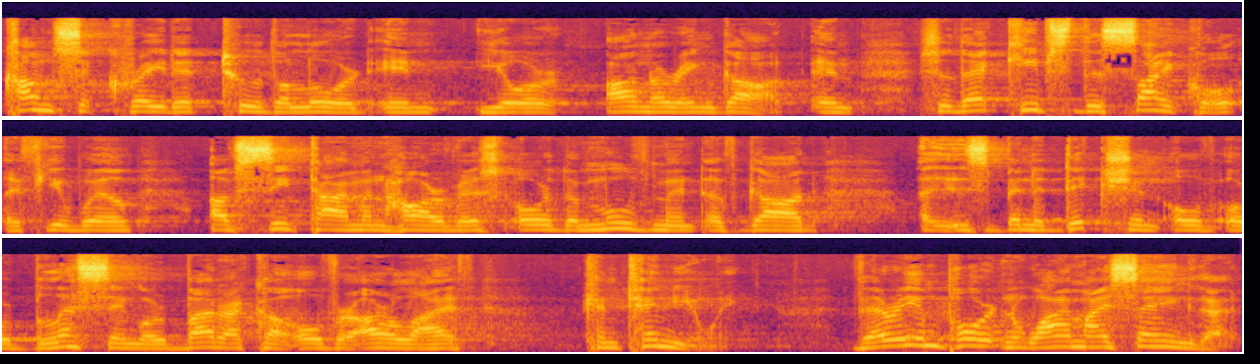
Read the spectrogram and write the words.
consecrate it to the Lord in your honoring God. And so that keeps the cycle, if you will, of seed time and harvest or the movement of God uh, is benediction or, or blessing or barakah over our life continuing. Very important. Why am I saying that?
